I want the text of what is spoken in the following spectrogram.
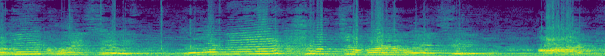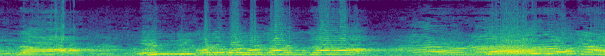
অনেক হয়েছে, অনেক সহ্য করা হয়েছে আর না এমনি করে বলো না না বহুত হো গয়া।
